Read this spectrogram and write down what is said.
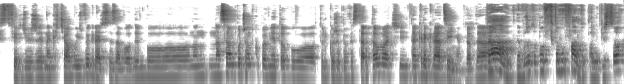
stwierdziłeś, że jednak chciałbyś wygrać te zawody, bo no, na samym początku pewnie to było tylko, żeby wystartować i tak rekreacyjnie, prawda? Tak, na początku to, to był fan totalny. Wiesz co,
